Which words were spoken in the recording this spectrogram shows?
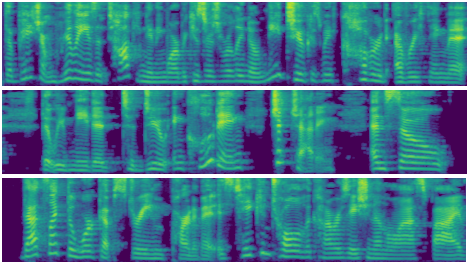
the patient really isn't talking anymore because there's really no need to because we've covered everything that that we've needed to do, including chit chatting. And so that's like the work upstream part of it is take control of the conversation in the last five,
